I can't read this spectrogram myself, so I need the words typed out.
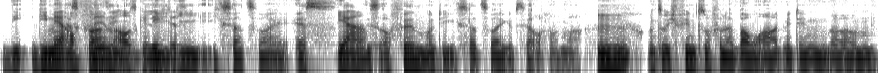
die, die mehr auf Film ausgelegt die, ist. Die XH2S Ja. ist auf Film und die XH2 gibt es ja auch nochmal. Mhm. Und so, ich finde so von der Bauart mit dem ähm,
